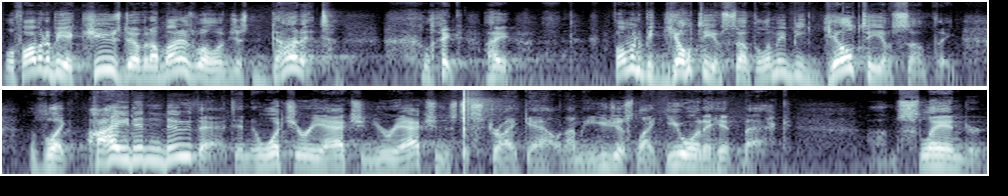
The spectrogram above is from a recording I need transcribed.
well, if I'm going to be accused of it, I might as well have just done it. like, I, if I'm going to be guilty of something, let me be guilty of something. It's like, I didn't do that. And what's your reaction? Your reaction is to strike out. I mean, you just like, you want to hit back. Um, slandered.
